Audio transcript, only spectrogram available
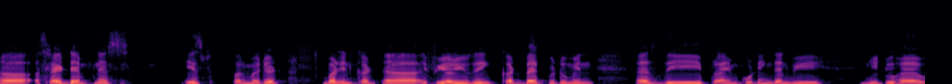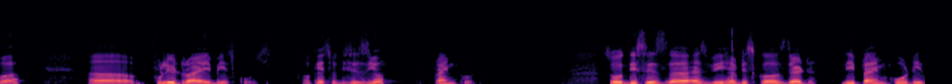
uh, a slight dampness is permitted but in cut, uh, if we are using cutback bitumen as the prime coating then we need to have a uh, fully dry base course. Okay so this is your prime coat. So this is uh, as we have discussed that the prime coat is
